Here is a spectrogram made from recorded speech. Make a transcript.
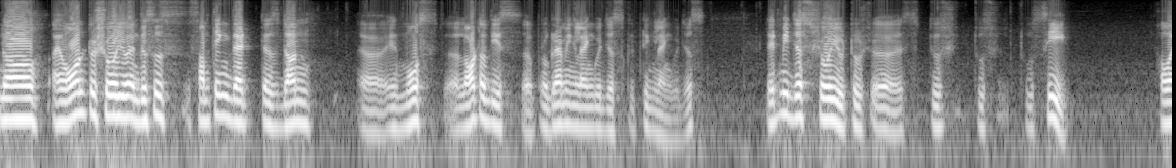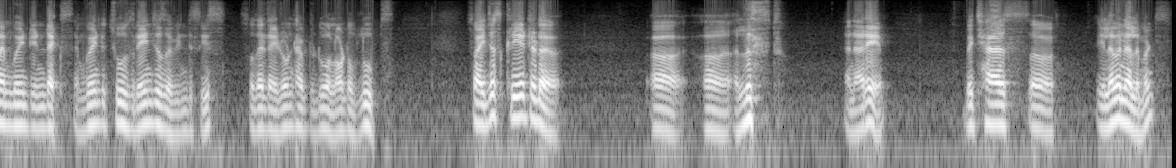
Now I want to show you and this is something that is done uh, in most a lot of these uh, programming languages scripting languages. Let me just show you to, uh, to, to, to see how I am going to index I am going to choose ranges of indices so that I do not have to do a lot of loops. So I just created a, a, list an array which has uh, 11 elements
